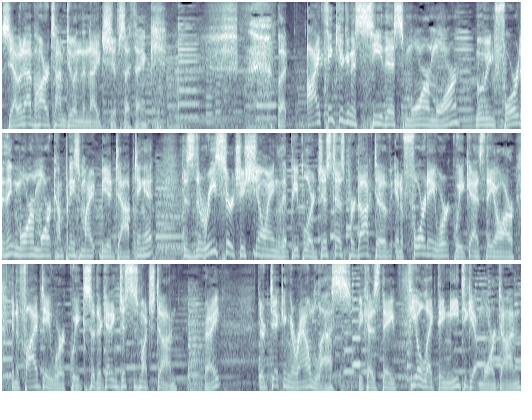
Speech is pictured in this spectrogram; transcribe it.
See, I would have a hard time doing the night shifts, I think. But I think you're going to see this more and more moving forward. I think more and more companies might be adopting it because the research is showing that people are just as productive in a four day work week as they are in a five day work week. So they're getting just as much done, right? They're dicking around less because they feel like they need to get more done.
